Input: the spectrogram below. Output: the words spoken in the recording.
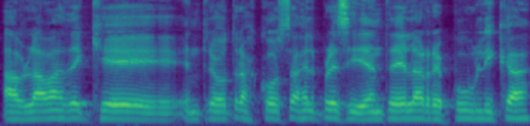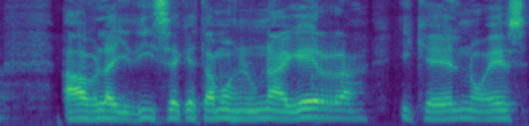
hablabas de que, entre otras cosas, el presidente de la República habla y dice que estamos en una guerra y que él no es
